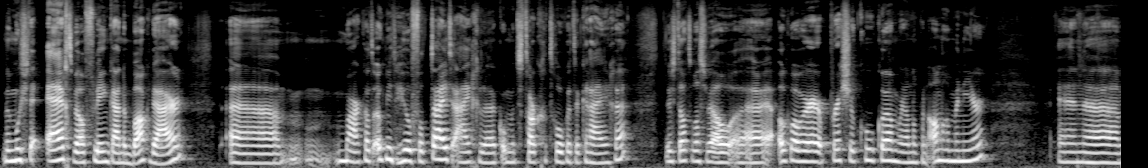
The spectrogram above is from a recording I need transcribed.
We moesten echt wel flink aan de bak daar. Ehm, maar ik had ook niet heel veel tijd eigenlijk om het strak getrokken te krijgen. Dus dat was wel eh, ook wel weer pressure cooken, maar dan op een andere manier. En, ehm,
